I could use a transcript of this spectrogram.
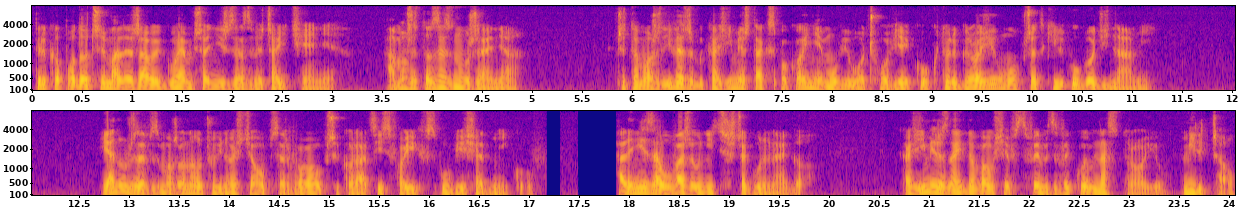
Tylko pod oczyma leżały głębsze niż zazwyczaj cienie. A może to ze znużenia? Czy to możliwe, żeby Kazimierz tak spokojnie mówił o człowieku, który groził mu przed kilku godzinami? Janusz ze wzmożoną czujnością obserwował przy kolacji swoich współbiesiadników, ale nie zauważył nic szczególnego. Kazimierz znajdował się w swym zwykłym nastroju, milczał.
